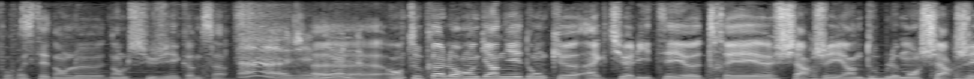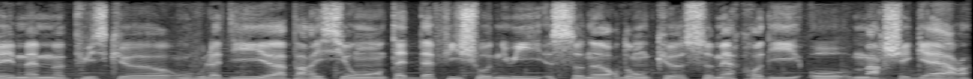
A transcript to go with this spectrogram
pour rester dans le, dans le sujet comme ça. Ah, génial. Euh, en tout cas, Laurent Garnier, donc euh, actualité euh, très chargée, hein, doublement chargée même, puisque on vous l'a dit, apparition en tête d'affiche aux Nuits Sonores, donc ce mercredi au Marché Gare,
